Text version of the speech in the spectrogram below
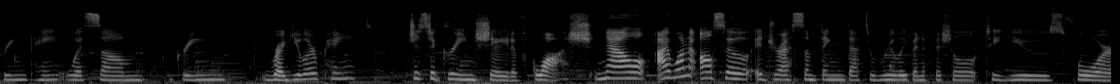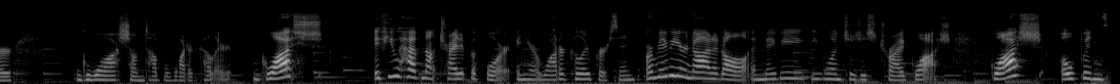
green paint with some green regular paint, just a green shade of gouache. Now, I want to also address something that's really beneficial to use for gouache on top of watercolor. Gouache, if you have not tried it before and you're a watercolor person, or maybe you're not at all and maybe you want to just try gouache, gouache opens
